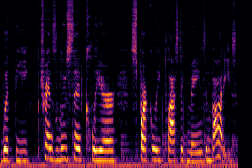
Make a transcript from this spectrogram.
with the translucent, clear, sparkly plastic manes and bodies.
